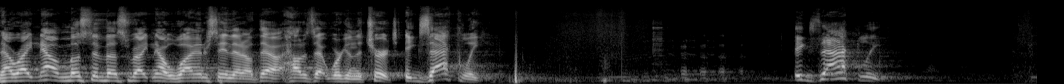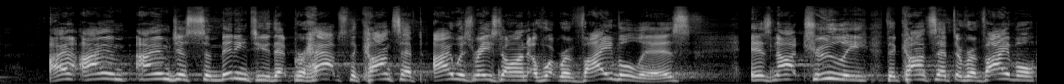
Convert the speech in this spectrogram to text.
Now, right now, most of us right now, well, I understand that out there. How does that work in the church? Exactly. Exactly. I, I, am, I am just submitting to you that perhaps the concept I was raised on of what revival is is not truly the concept of revival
